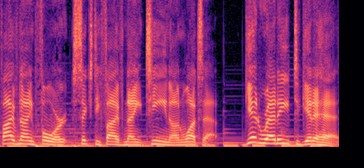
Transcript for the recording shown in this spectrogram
594 6519 on WhatsApp. Get ready to get ahead.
